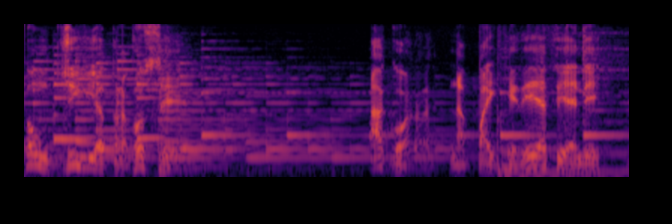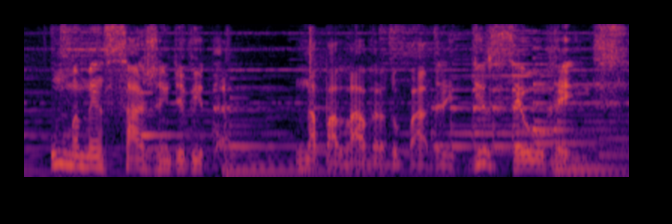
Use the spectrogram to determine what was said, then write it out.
bom dia para você. Agora, na Pai Querer FM, uma mensagem de vida. Na palavra do Padre Dirceu Reis.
